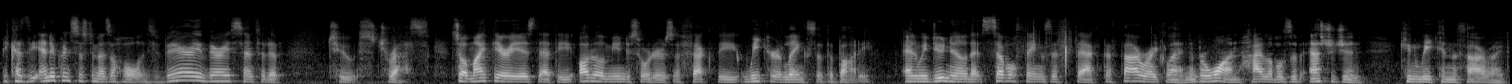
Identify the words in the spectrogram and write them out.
because the endocrine system as a whole is very, very sensitive to stress. So my theory is that the autoimmune disorders affect the weaker links of the body. And we do know that several things affect the thyroid gland. Number one, high levels of estrogen can weaken the thyroid.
